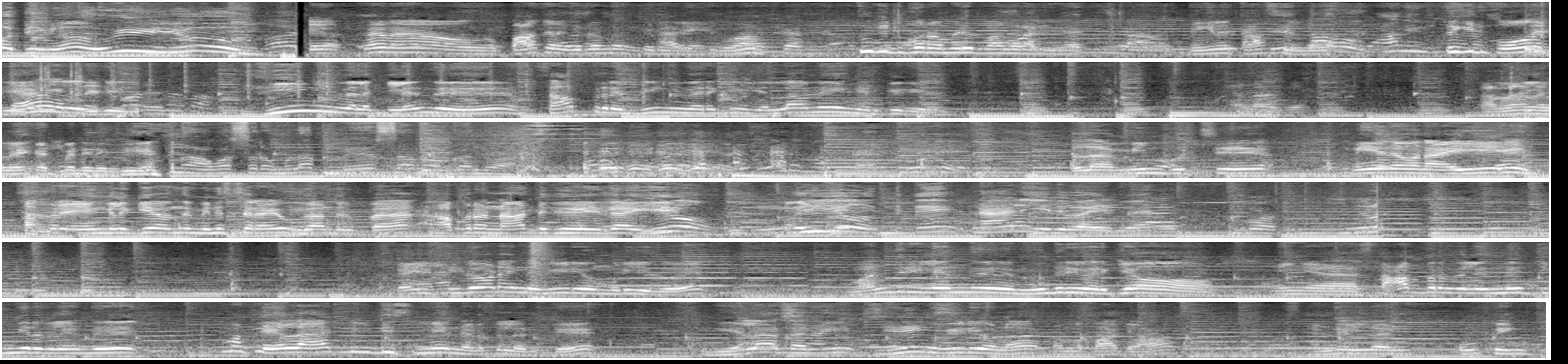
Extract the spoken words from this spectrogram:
பாத்தீங்களா? ஐயோ. ஏன்னா அவங்க பாக்குற விதம் தூக்கிட்டு போற மாதிரி பாக்குறாங்க. நீங்களே காசு இல்ல. தூக்கிட்டு போக தேவையில்லை. ஜீனி விளக்குல இருந்து சாப்பிடுற ஜீனி வரைக்கும் எல்லாமே இங்க இருக்குது. நல்லா இருக்கு. நல்லா நல்லா கட் பண்ணிருக்கீங்க. அவசரம்ல பேசாம உட்காந்து எல்லாம் மீன் பிடிச்சு மீனவன் ஆகி அப்புறம் எங்களுக்கே வந்து மினிஸ்டர் ஆகி உட்கார்ந்துருப்ப. அப்புறம் நாட்டுக்கு இதாகி ஐயோ நானும் இதுவாயிருவேன் Guys, இதோட இந்த வீடியோ முடியுது. மந்திரில இருந்து முந்திரி வரைக்கும் நீங்க சாப்பிடுறதுல இருந்து திங்கிறதுல இருந்து மத்த எல்லா ஆக்டிவிட்டிஸுமே இந்த இடத்துல இருக்கு. இது எல்லாம் தாண்டி இன்னொரு வீடியோல நம்ம பார்க்கலாம். Until then hooping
